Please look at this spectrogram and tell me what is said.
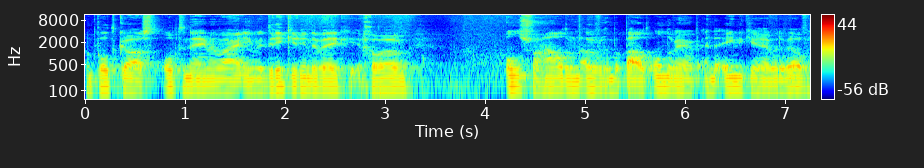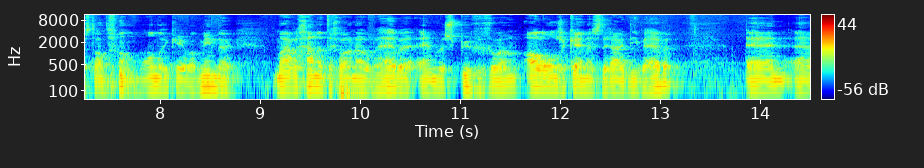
een podcast op te nemen... waarin we drie keer in de week gewoon ons verhaal doen over een bepaald onderwerp. En de ene keer hebben we er wel verstand van, de andere keer wat minder. Maar we gaan het er gewoon over hebben en we spugen gewoon al onze kennis eruit die we hebben. En uh,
